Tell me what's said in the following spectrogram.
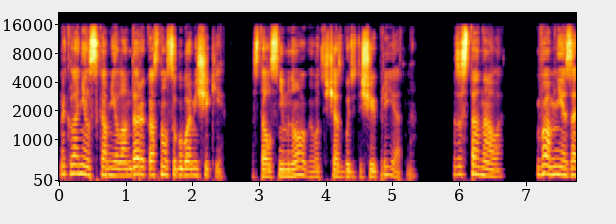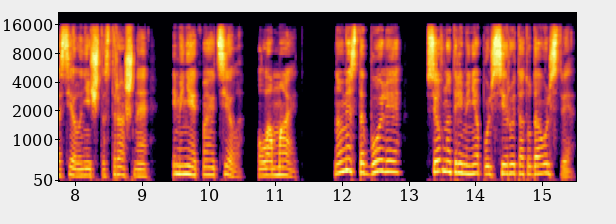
Наклонился ко мне Ландар и коснулся губами щеки. Осталось немного, вот сейчас будет еще и приятно. Застонала. Во мне засело нечто страшное и меняет мое тело, ломает. Но вместо боли все внутри меня пульсирует от удовольствия.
